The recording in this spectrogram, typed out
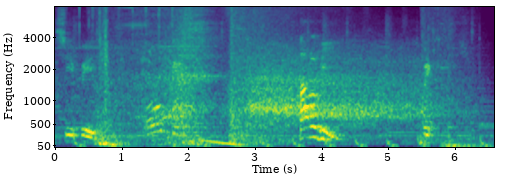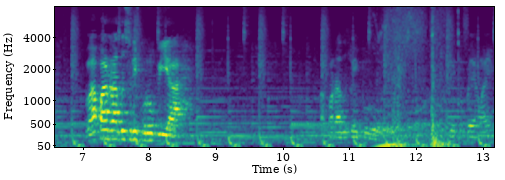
CP oke. Talbi back. 800 ribu rupiah 800 ribu oke coba yang lain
